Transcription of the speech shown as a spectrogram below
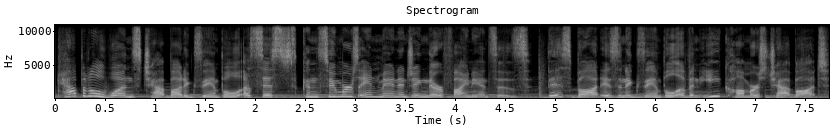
Capital One's chatbot example assists consumers in managing their finances. This bot is an example of an e-commerce chatbot.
